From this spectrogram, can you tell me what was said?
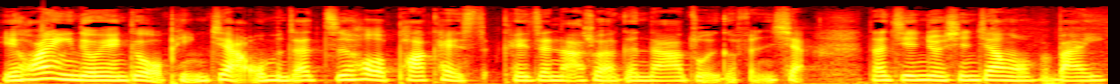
也欢迎留言给我评价。我们在之后的 podcast 可以再拿出来跟大家做一个分享。那今天就先这样喽，拜拜。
